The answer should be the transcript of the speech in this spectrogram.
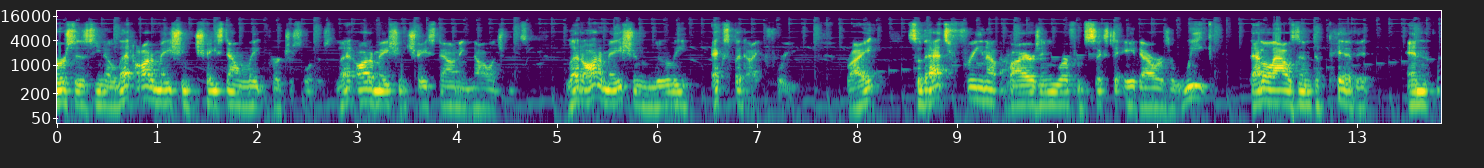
versus you know let automation chase down late purchase orders. Let automation chase down acknowledgments let automation literally expedite for you right? So that's freeing up buyers anywhere from six to eight hours a week. That allows them to pivot and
